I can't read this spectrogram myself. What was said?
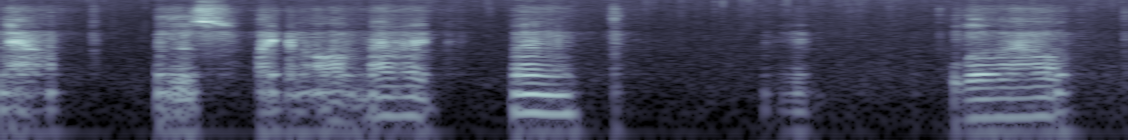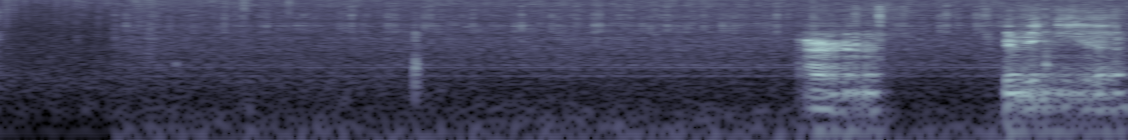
now. this Is like an automatic thing? Blow out? Or do we need a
